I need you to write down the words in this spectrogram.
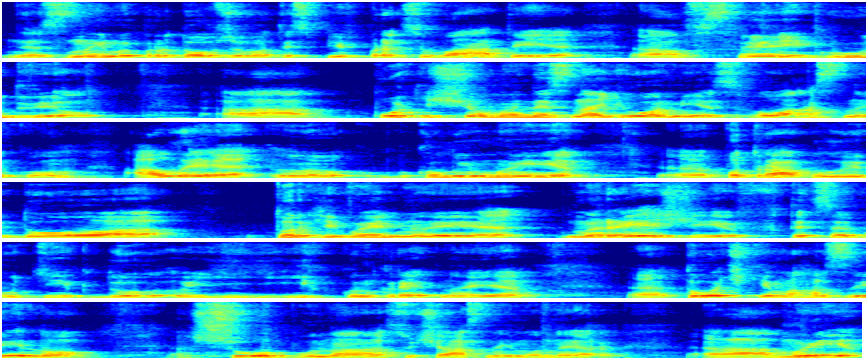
з ними продовжувати співпрацювати е, в сфері Goodwill. Поки що ми не знайомі з власником, але е, коли ми е, потрапили до торгівельної мережі в ТЦ Бутік, до їх конкретної е, точки, магазину, шопу на сучасний Монер, е, ми е,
